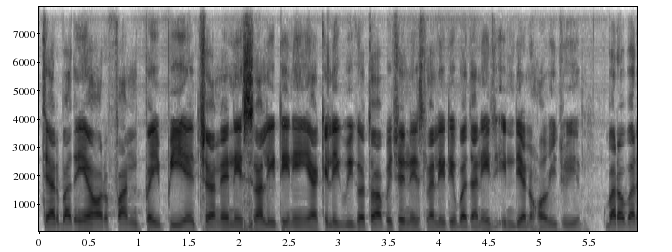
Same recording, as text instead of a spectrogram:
ત્યારબાદ અહીંયા ઓર્ફાન પઈ પીએચ અને નેશનાલિટીની અહીંયા કેટલીક વિગતો આપી છે. નેશનાલિટી બધાની જ ઇન્ડિયન હોવી જોઈએ. બરાબર?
